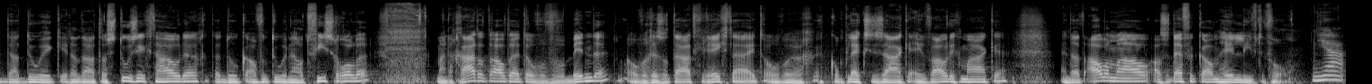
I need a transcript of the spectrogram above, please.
dat doe ik inderdaad als toezichthouder. Dat doe ik af en toe in adviesrollen. Maar dan gaat het altijd over verbinden, over resultaatgerichtheid, over complexe zaken eenvoudig maken. En dat allemaal, als het even kan, heel liefdevol. Ja,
